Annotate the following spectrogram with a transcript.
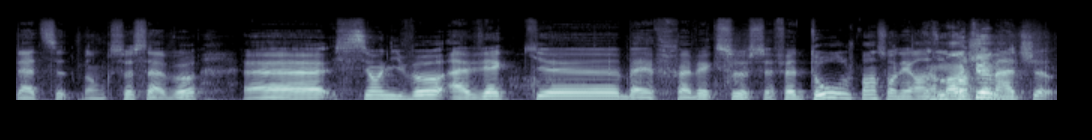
That's it. Donc ça, ça va. Euh, si on y va avec, euh, ben, avec ça, ça fait le tour, je pense. On est rendu au prochain match-up.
